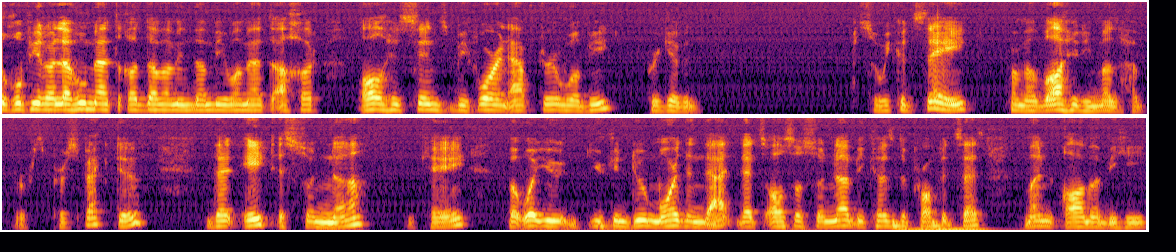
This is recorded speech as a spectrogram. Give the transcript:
غفر له ما تقدم من ذنبه وما تأخر All his sins before and after will be forgiven. So we could say, from a Zahiri madhab perspective, that eight is sunnah, okay, but what you you can do more than that, that's also sunnah because the Prophet says, Man qama bihi.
